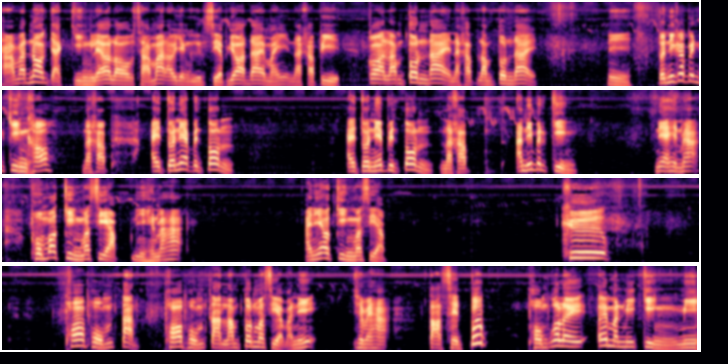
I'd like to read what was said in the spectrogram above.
ถามว่านอกจากกิ่งแล้วเราสามารถเอาอย่างอื่นเสียบยอดได้ไหมนะครับ พี่ก็ลำต้นได้นะครับลำต้นได้ นี่ ตัวนี้ก็เป็นกิ่งเขานะครับ ไอตัวเนี้ยเป็นต้น ไอตัวเนี้ยเป็นต้นนะครับ อันนี้เป็นกิ่ง เนี่ยเห็นไหมฮะผมเอากิ่งมาเสียบนี่เห็นไหมฮะ อันนี้เอากิ่งมาเสียบ คือพอผมตัดพอผมตัดลำต้นมาเสียบอันนี้ใช่ไหมฮะตัดเสร็จปุ๊บผมก็เลยเอ้ยมันมีกิ่งมี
